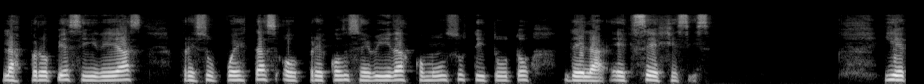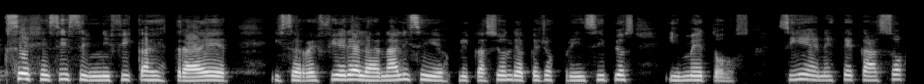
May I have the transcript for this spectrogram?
las propias ideas presupuestas o preconcebidas como un sustituto de la exégesis. Y exégesis significa extraer y se refiere al análisis y explicación de aquellos principios y métodos. ¿sí? En este caso,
